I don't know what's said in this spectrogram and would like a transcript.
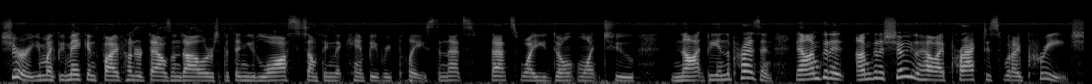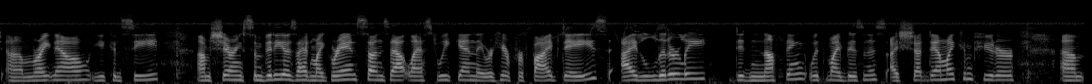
sure you might be making $500,000 but then you lost something that can't be replaced and that's that's why you don't want to not be in the present. Now I'm gonna I'm gonna show you how I practice what I preach. Um, right now you can see I'm sharing some videos. I had my grandsons out last weekend. They were here for five days. I literally did nothing with my business. I shut down my computer um,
